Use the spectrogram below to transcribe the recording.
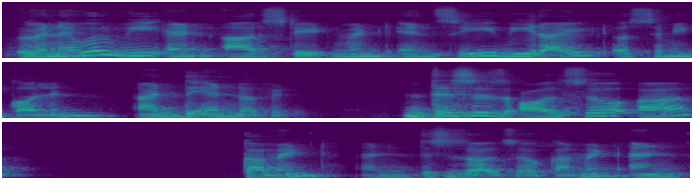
Whenever we end our statement in C, we write a semicolon at the end of it. This is also a comment and this is also a comment and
